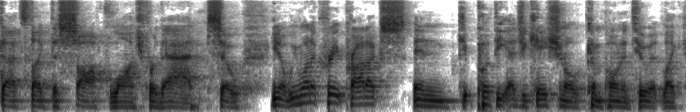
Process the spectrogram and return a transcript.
that's like the soft launch for that. So, you know, we want to create products and put the educational component to it. Like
